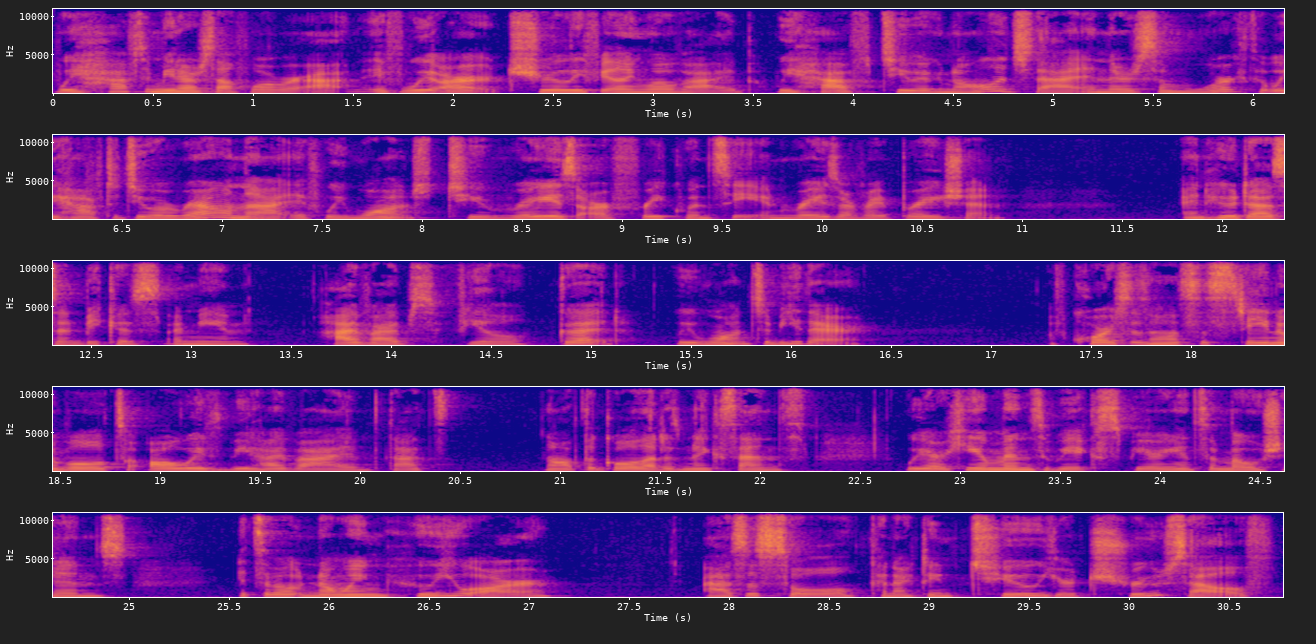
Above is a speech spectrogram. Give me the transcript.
we have to meet ourselves where we're at. If we are truly feeling low vibe, we have to acknowledge that. And there's some work that we have to do around that if we want to raise our frequency and raise our vibration. And who doesn't? Because, I mean, high vibes feel good. We want to be there. Of course, it's not sustainable to always be high vibe. That's not the goal. That doesn't make sense. We are humans, we experience emotions. It's about knowing who you are as a soul, connecting to your true self,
